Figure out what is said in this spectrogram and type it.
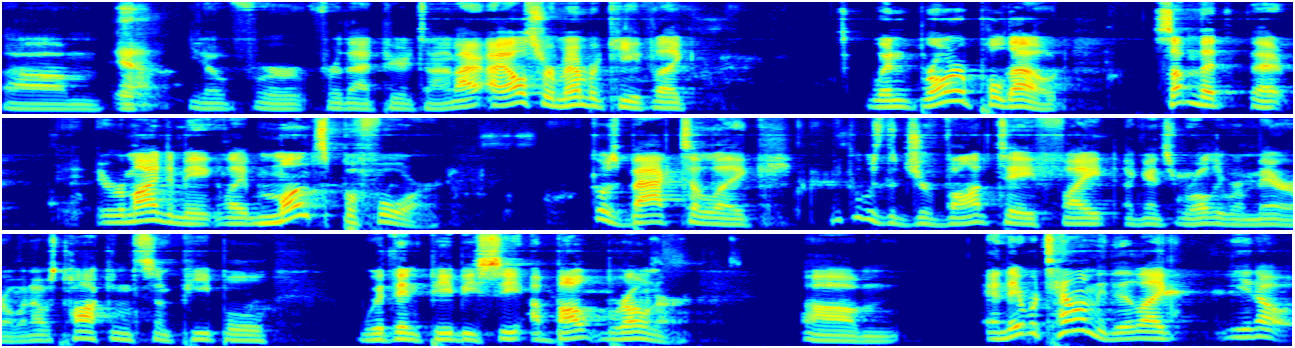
Um, yeah, you know, for for that period of time. I, I also remember Keith, like when Broner pulled out, something that that it reminded me, like months before, it goes back to like I think it was the Gervonta fight against Rolly Romero, and I was talking to some people within PBC about Broner. Um, and they were telling me that like you know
